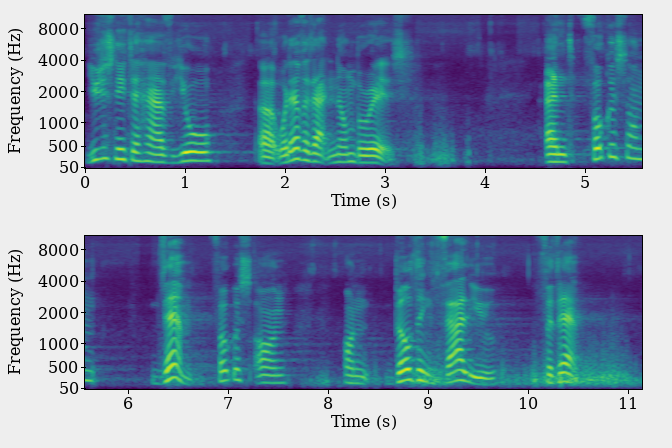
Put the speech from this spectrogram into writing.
You just need to have your, uh, whatever that number is. And focus on them. Focus on, on building value for them.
